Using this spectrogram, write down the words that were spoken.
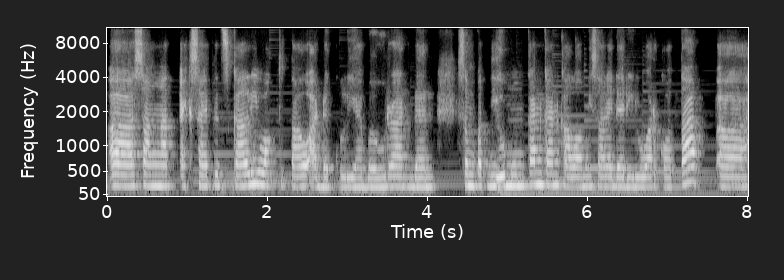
uh, sangat excited sekali waktu tahu ada kuliah bauran dan sempat diumumkan kan kalau misalnya dari luar kota uh,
